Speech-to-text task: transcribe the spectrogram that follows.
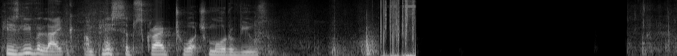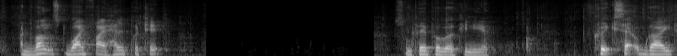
please leave a like and please subscribe to watch more reviews. Advanced Wi-Fi helper tip. Some paperwork in here. Quick setup guide.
